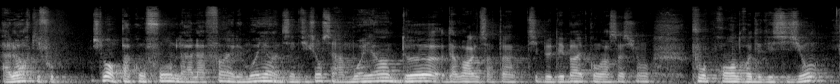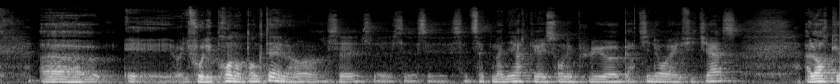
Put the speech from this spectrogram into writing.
alors qu'il faut justement pas confondre la, fin et les moyens. La design fiction, c'est un moyen d'avoir un certain type de débat et de conversation pour prendre des décisions. Euh, et il faut les prendre en tant que tels. Hein. C'est de cette manière qu'ils sont les plus euh, pertinents et efficaces. Alors que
